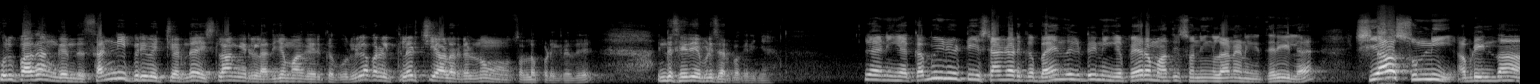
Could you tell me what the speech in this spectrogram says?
குறிப்பாக அங்கே இந்த சன்னி பிரிவைச் சேர்ந்த இஸ்லாமியர்கள் அதிகமாக இருக்கக்கூடிய அவர்கள் கிளர்ச்சியாளர்கள்னும் சொல்லப்படுகிறது. இந்த செய்தி எப்படி சார் பார்க்குறீங்க? இல்லை நீங்கள் கம்யூனிட்டி ஸ்டாண்டர்டுக்கு பயந்துக்கிட்டு நீங்கள் பேரை மாற்றி சொன்னீங்களான்னு எனக்கு தெரியல. ஷியா சுன்னி அப்படின்னு தான்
